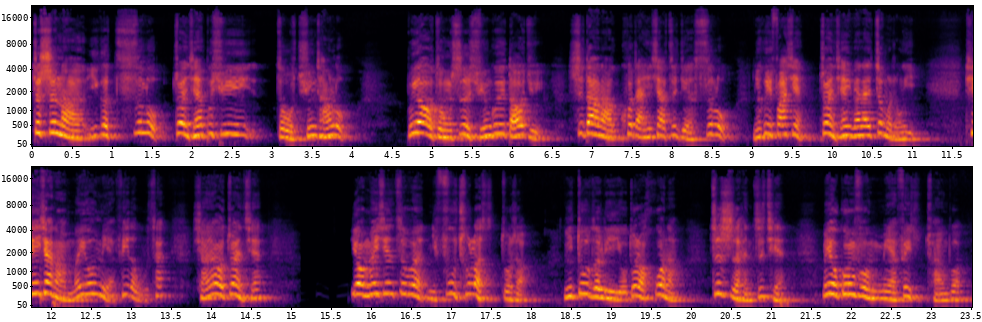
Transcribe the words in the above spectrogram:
这是呢一个思路，赚钱不需走寻常路。不要总是循规蹈矩，适当的扩展一下自己的思路，你会发现赚钱原来这么容易。天下呢没有免费的午餐，想要赚钱，要扪心自问，你付出了多少？你肚子里有多少货呢？知识很值钱，没有功夫免费传播。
